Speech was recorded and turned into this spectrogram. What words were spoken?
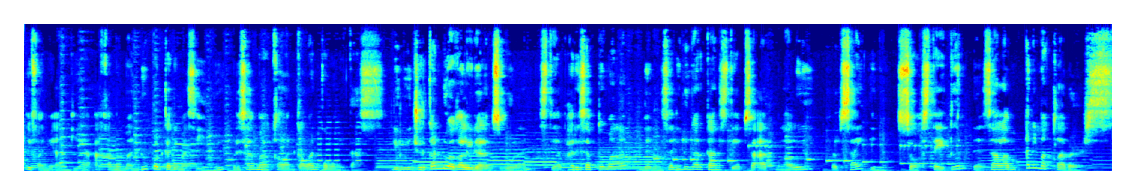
Tiffany Anggia, akan memandu podcast animasi ini bersama kawan-kawan komunitas. Diluncurkan dua kali dalam sebulan, setiap hari Sabtu malam, dan bisa didengarkan setiap saat melalui website ini. So stay tune dan salam Anima Clubbers!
